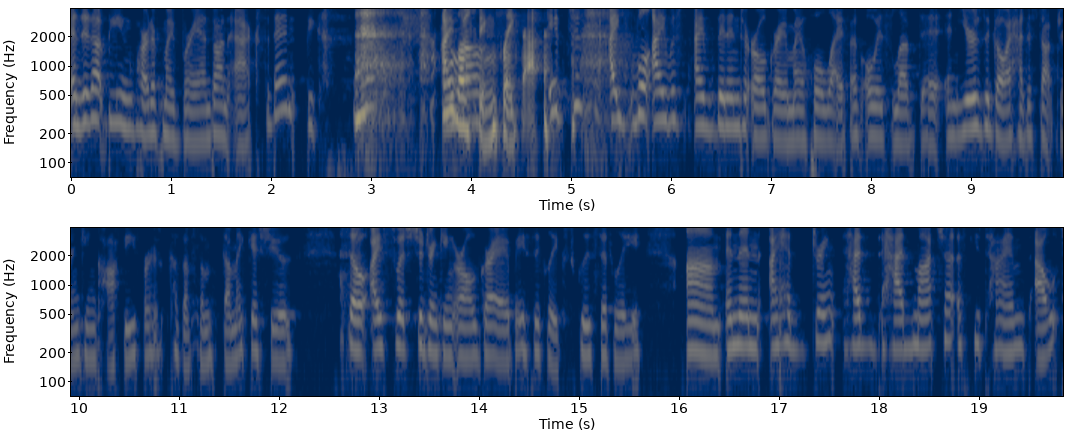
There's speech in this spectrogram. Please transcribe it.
ended up being part of my brand on accident because I, I love things like that. it's just I well I was I've been into Earl Grey my whole life. I've always loved it. And years ago I had to stop drinking coffee for because of some stomach issues. So I switched to drinking Earl Grey basically exclusively. Um, and then I had drink had had matcha a few times out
